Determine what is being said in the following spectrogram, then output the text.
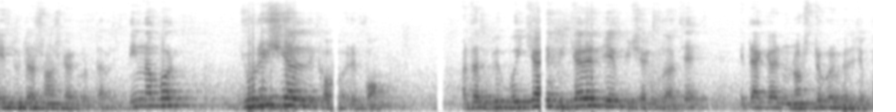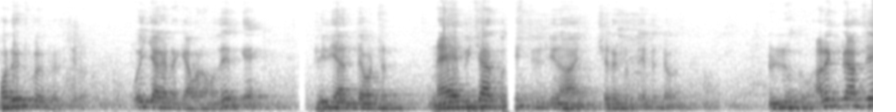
এই দুটো সংস্কার করতে হবে। তিন নম্বর জুডিশিয়াল রিফর্ম অর্থাৎ বিচার বিচারের যে বিষয়গুলো আছে, এটা একেবারে নষ্ট করে ফেলেছে পলিউট করে ফেলেছিল। ওই জায়গাটাকে আবার আমাদেরকে ফিরিয়ে আনতে হবে। অর্থাৎ ন্যায় বিচার প্রতিষ্ঠিত যদি হয়, সেটা করতে এটা দেওয়া। আরেকটা আছে,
